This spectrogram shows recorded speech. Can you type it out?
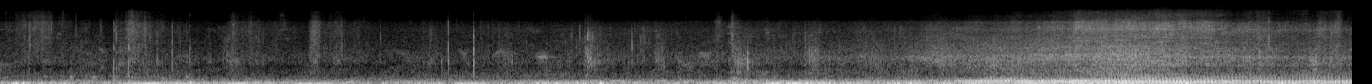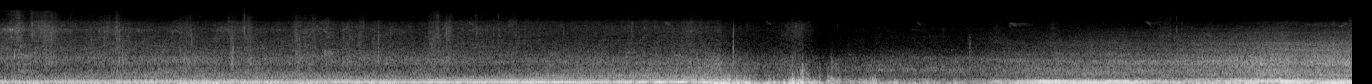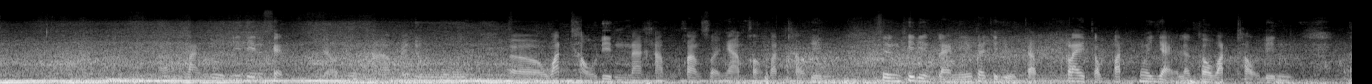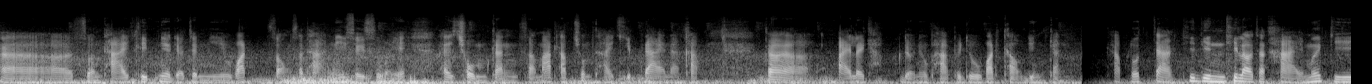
ร็จ เดี๋ยวนิวพาไปดูเอ่อวั ดินนะครับ ความสวยงามของวัดเขาดิน ซึ่งที่ดินแปลงนี้ก็จะอยู่กับใกล้กับวัดห้วยใหญ่แล้วก็วัดเขาดินส่วนท้ายคลิปเนี่ยเดี๋ยวจะมีวัดสองสถานที่สวยๆ ให้ชมกันสามารถรับชมท้ายคลิปได้นะครับ ก็ไปเลยครับ เดี๋ยวนิวพาไปดูวัดเขาดินกันขับรถจากที่ดินที่เราจะขายเมื่อกี้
